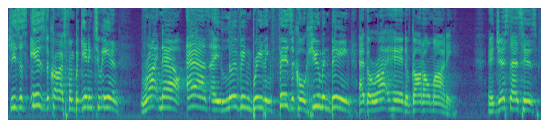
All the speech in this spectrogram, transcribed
Jesus is the Christ from beginning to end right now as a living, breathing, physical human being at the right hand of God Almighty. And just as his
